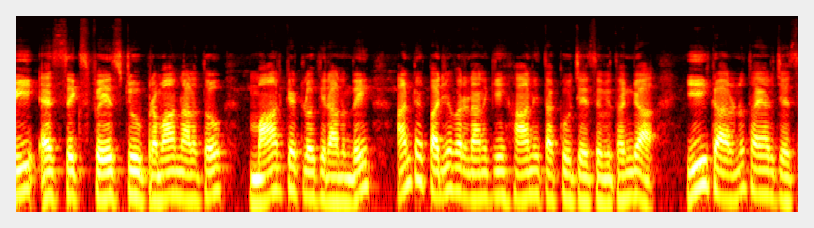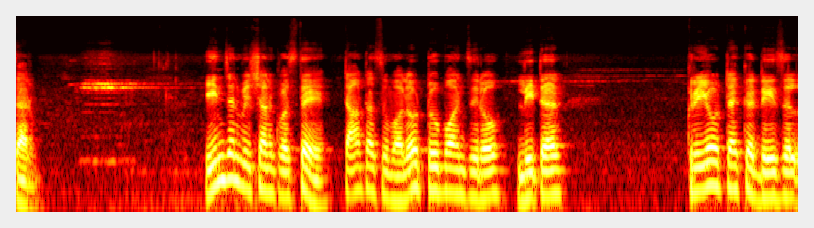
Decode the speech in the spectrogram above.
BS six phase two ప్రమాణాలతో మార్కెట్లోకి రానుంది. అంటే పర్యావరణానికి హాని తక్కువ చేసే విధంగా ఈ కారును తయారు చేశారు. ఇంజన్ విషయానికి వస్తే టాటా సుమోలో two point zero litre Kryotec diesel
